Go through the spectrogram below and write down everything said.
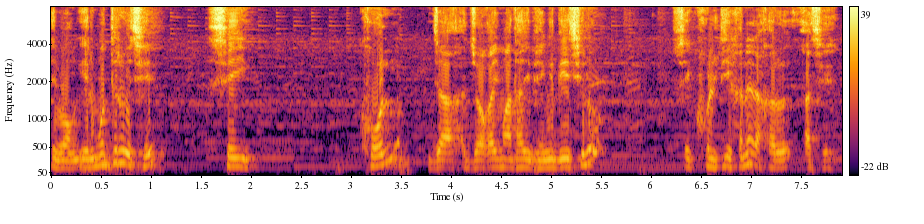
এবং এর মধ্যে রয়েছে সেই খোল যা জগাই মাথায় ভেঙে দিয়েছিল। সেই খোলটি এখানে রাখা আছে।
